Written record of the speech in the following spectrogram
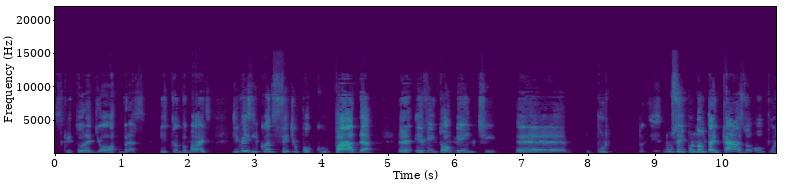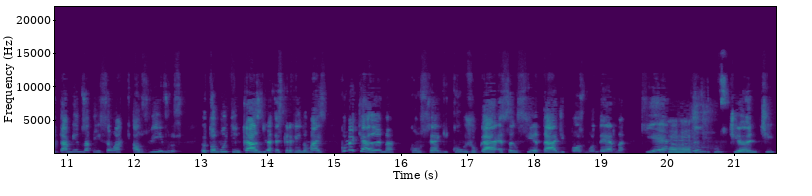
escritora de obras e tudo mais, de vez em quando se sente um pouco culpada, é, eventualmente, é, por, não sei, por não estar em casa ou por estar menos atenção a, aos livros. Eu estou muito em casa, devia estar escrevendo mais. Como é que a Ana consegue conjugar essa ansiedade pós-moderna que é uhum. angustiante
